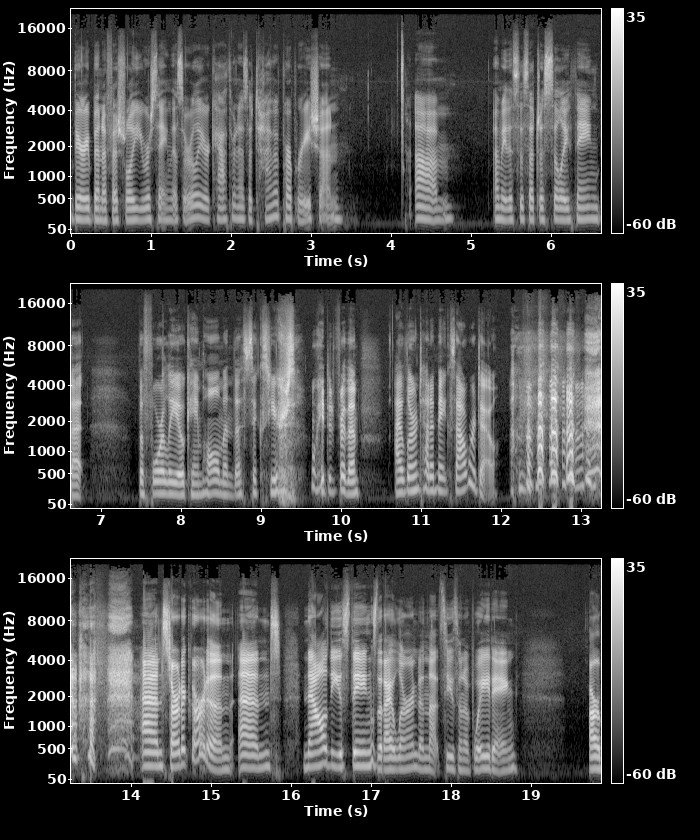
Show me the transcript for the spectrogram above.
very beneficial. You were saying this earlier, Catherine, as a time of preparation. Um, I mean, this is such a silly thing, but before Leo came home and the six years waited for them, I learned how to make sourdough and start a garden. And now these things that I learned in that season of waiting are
